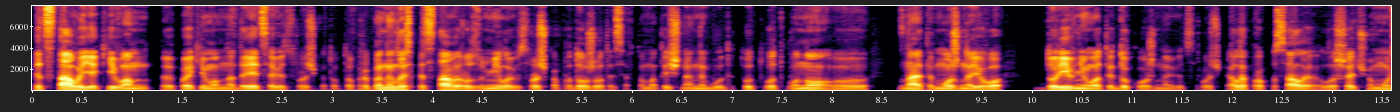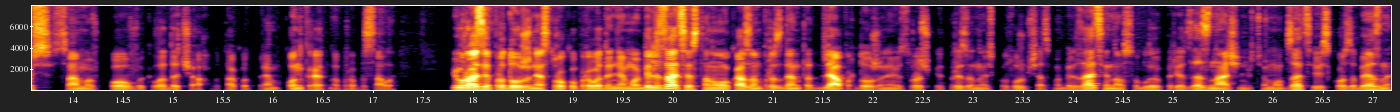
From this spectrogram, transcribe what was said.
підстави, які вам, е, по яким вам надається відсрочка. Тобто припинились підстави, розуміло, відсрочка продовжуватися автоматично не буде. Тут от воно, е, знаєте, можна його дорівнювати до кожної відсрочки, але прописали лише чомусь саме по викладачах. Отак, от прям конкретно прописали. І у разі продовження строку проведення мобілізації, встановленого указом президента для продовження відсрочки від призовної військової служби під час мобілізації на особливий період, зазначені в цьому абзаці військовозобов'язаний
